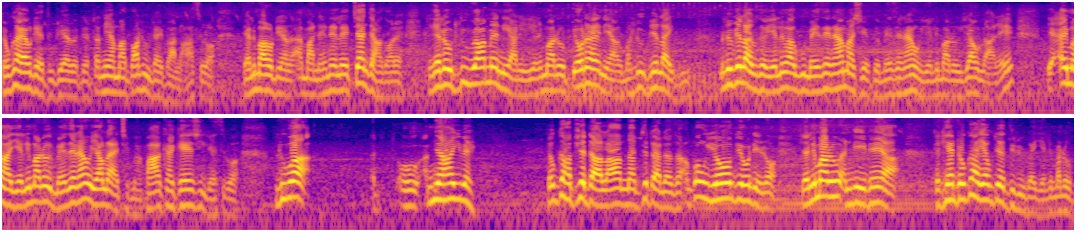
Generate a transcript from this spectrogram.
ဒုက္ခရောက်တဲ့သူတွေကပဲပြောတနေရာမှာသွားလှူလိုက်ပါလားဆိုတော့ရလီမတို့တရားအမှနည်းနည်းလေးကြန့်ကြာသွားတယ်တကယ်လို့လှူရမယ့်နေရာတွေရလီမတို့ပြောထားတဲ့နေရာကိုမလှူပြစ်လိုက်ဘူး မလှူပြစ်လိုက်ဘူးဆိုရလီမကမဲစင်တန်းမှာရှိတယ်ဆိုမဲစင်တန်းကိုရလီမတို့ရောက်လာတယ်အဲ့မှာရလီမတို့မဲစင်တန်းကိုရောက်လာတဲ့အချိန်မှာဘာအခက်အခဲရှိလဲဆိုတော့လူကဟိုအများကြီးပဲဒုက္ခဖြစ်တာလားမဖြစ်တာလားဆိုတော့အကုန်ရောပြောနေတော့ရလီမတို့အနေနဲ့ကတကယ်ဒုက္ခရောက်တဲ့သူတွေပဲရလီမတို့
